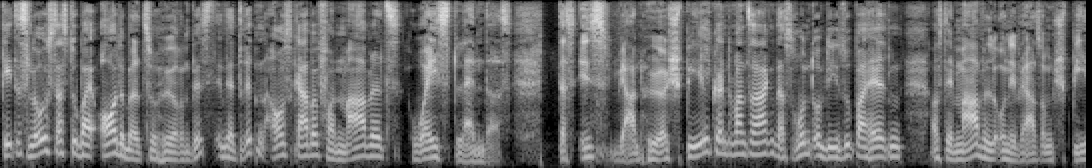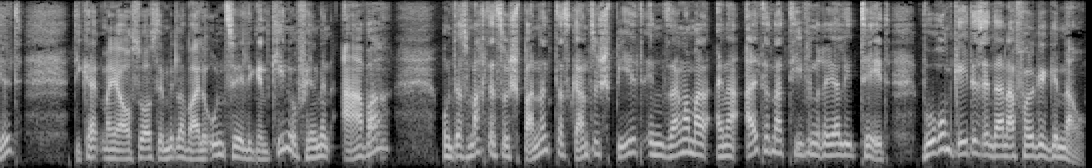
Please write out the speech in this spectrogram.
geht es los, dass du bei Audible zu hören bist in der dritten Ausgabe von Marvels Wastelanders. Das ist ja ein Hörspiel, könnte man sagen, das rund um die Superhelden aus dem Marvel-Universum spielt. Die kennt man ja auch so aus den mittlerweile unzähligen Kinofilmen. Aber, und das macht es so spannend, das Ganze spielt in, sagen wir mal, einer alternativen Realität. Worum geht es in deiner Folge genau?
